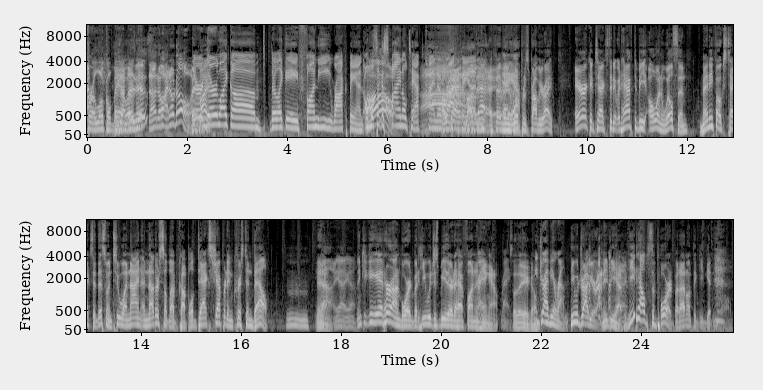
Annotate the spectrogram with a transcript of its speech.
for a local band. that what it? No, no, I don't know. They're, might. they're like um they're like a funny rock band, almost like a Oh. Spinal Tap kind of Okay, rock band. love that. I thought Yeah, yeah. Whipper's probably right. Erica texted it would have to be Owen Wilson. Many folks texted this one 219, another celeb couple, Dax Shepard and Kristen Bell. Mm-hmm. yeah, yeah, yeah. I think you could get her on board, but he would just be there to have fun and Right, hang out. right. So there you go. He'd drive you around. He would drive you around. He'd be happy. He'd help support, but I don't think he'd get involved.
